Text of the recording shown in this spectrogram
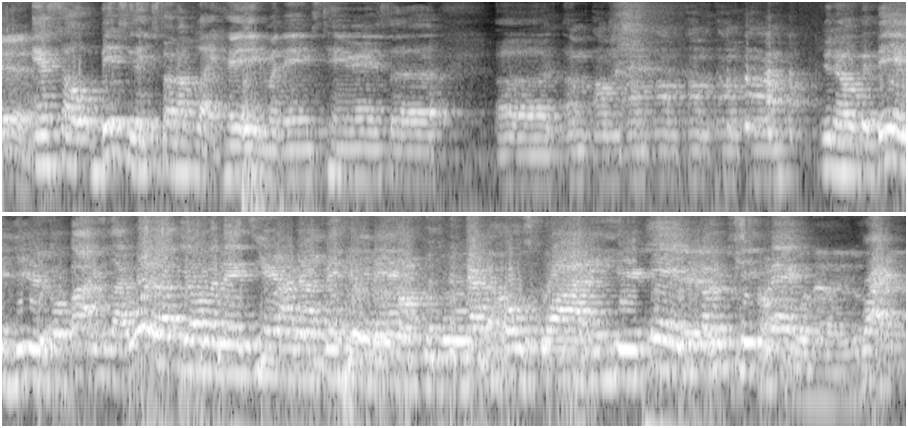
yeah. and so eventually you start off like, hey, my name's Terrence, uh. Uh, I'm, I'm, I'm, I'm, I'm, I'm, you know, but then years go by, you like, what up, yo, my name's Terrence, I've been here, man. Got the whole squad in here, yeah, you know, you kick back, now, you know right?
